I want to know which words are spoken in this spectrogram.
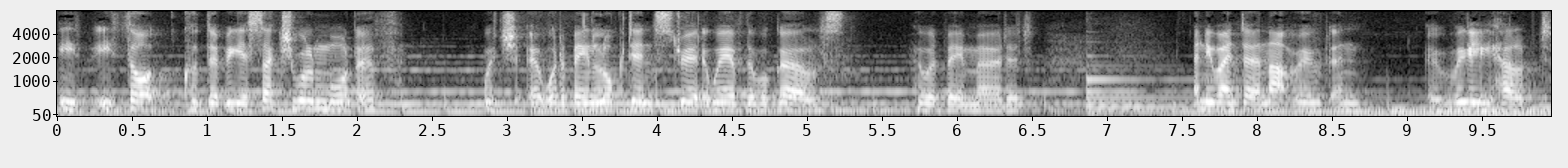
He, he thought, could there be a sexual motive? Which it would have been looked in straight away if there were girls who had been murdered. And he went down that route and it really helped.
